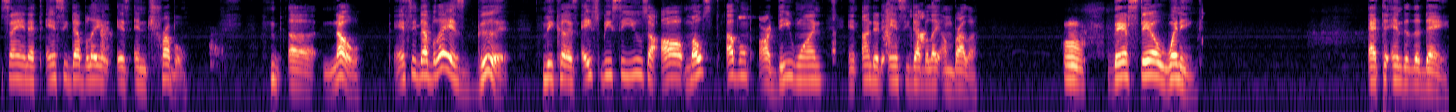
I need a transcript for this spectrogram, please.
saying that the NCAA is in trouble. Uh, no, the NCAA is good because HBCUs are all most of them are D one and under the NCAA umbrella. mm. they're still winning at the end of the day.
